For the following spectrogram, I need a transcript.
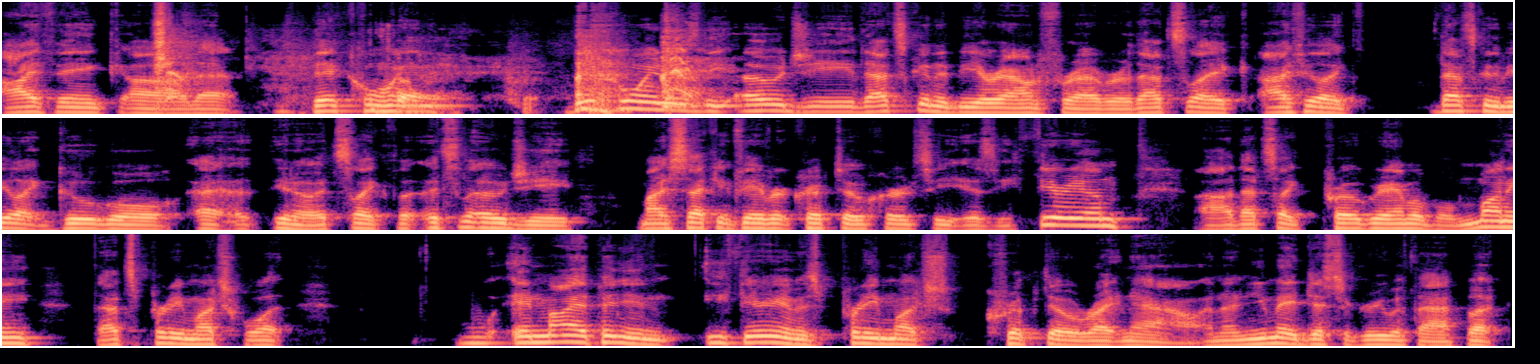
I think uh, that Bitcoin Bitcoin is the OG. That's going to be around forever. That's like I feel like that's going to be like Google. Uh, you know, it's like the, it's the OG. My second favorite cryptocurrency is Ethereum. Uh, that's like programmable money. That's pretty much what, in my opinion, Ethereum is pretty much crypto right now. And then you may disagree with that, but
